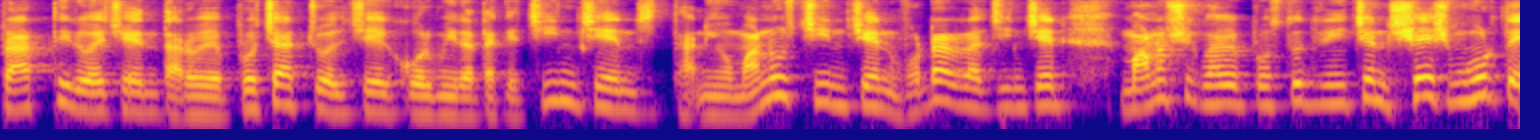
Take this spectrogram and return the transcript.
প্রার্থী রয়েছেন, তার হয়ে প্রচার চলছে, কর্মীরা তাকে চিনছেন, স্থানীয় মানুষ চিনছেন, ভোটাররা চিনছেন, মানসিকভাবে প্রস্তুতি নিচ্ছেন। শেষ মুহূর্তে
